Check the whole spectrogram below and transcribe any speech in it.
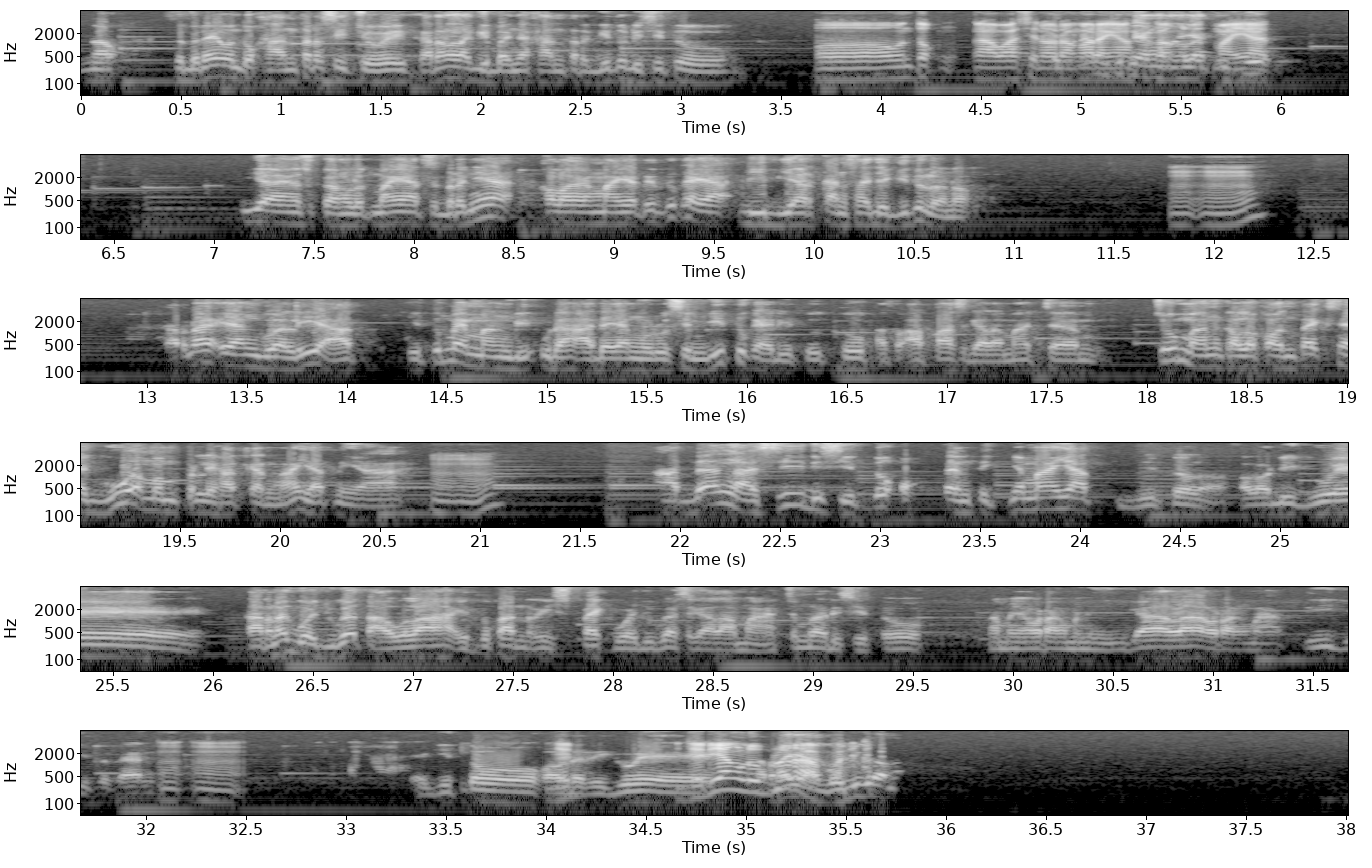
Nah, sebenarnya untuk hunter sih cuy, karena lagi banyak hunter gitu di situ. Oh, untuk ngawasin orang-orang yang, yang suka ngelut mayat. Iya, yang suka ngelut mayat. Sebenarnya kalau yang mayat itu kayak dibiarkan saja gitu loh, no. Mm -hmm. Karena yang gue lihat itu memang di, udah ada yang ngurusin gitu kayak ditutup atau apa segala macam. Cuman kalau konteksnya gue memperlihatkan mayat nih ya, mm -hmm ada nggak sih di situ otentiknya mayat gitu loh? Kalau di gue karena gue juga tau lah itu kan respect gue juga segala macem lah di situ. Namanya orang meninggal lah orang mati gitu kan. Mm -mm. kayak gitu kalau dari gue. jadi yang lu ya, gue juga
